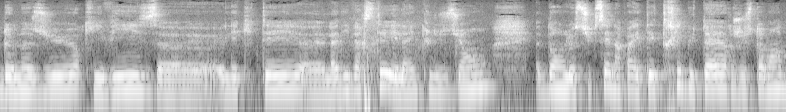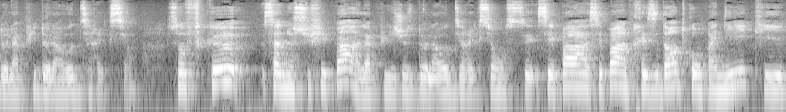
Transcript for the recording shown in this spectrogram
de mesures qui visent euh, l'équité, euh, la diversité et l'inclusion, dont le succès n'a pas été tributaire justement de l'appui de la haute direction. Sauf que ça ne suffit pas à l'appui juste de la haute direction. C'est pas pas un président de compagnie qui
